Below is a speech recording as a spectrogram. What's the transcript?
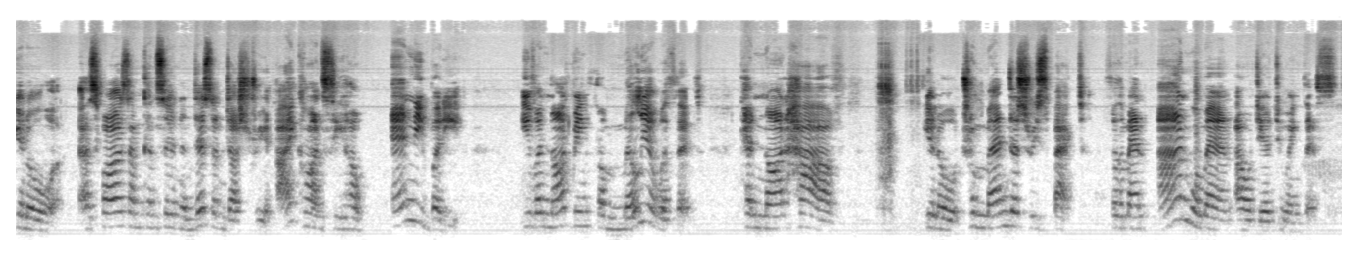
you know, as far as I'm concerned in this industry, I can't see how anybody, even not being familiar with it, cannot have, you know, tremendous respect for the men and women out there doing this.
